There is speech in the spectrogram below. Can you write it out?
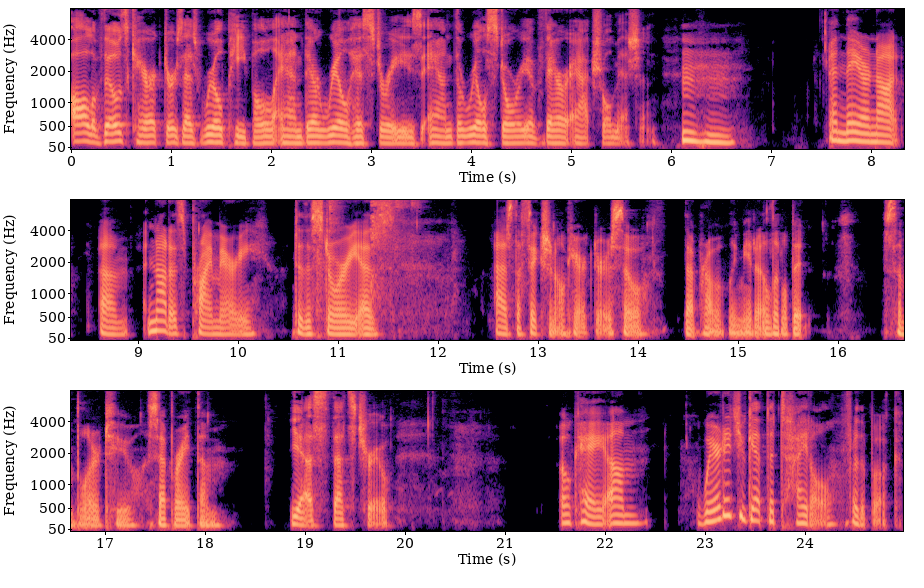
all of those characters as real people and their real histories and the real story of their actual mission. hmm And they are not um, not as primary to the story as as the fictional characters. So that probably made it a little bit simpler to separate them. Yes, that's true. Okay. Um, where did you get the title for the book?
